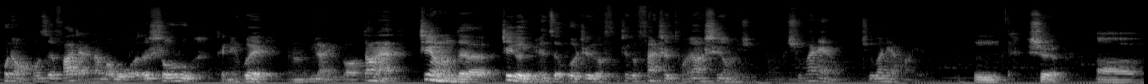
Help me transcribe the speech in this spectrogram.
互联网公司的发展，那么我的收入肯定会嗯越来越高。当然，这样的这个原则或这个这个范式同样适用于区块链区块链行业。嗯，是呃。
